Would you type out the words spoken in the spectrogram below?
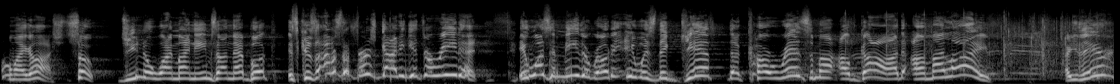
oh my gosh. So, do you know why my name's on that book? It's because I was the first guy to get to read it. It wasn't me that wrote it, it was the gift, the charisma of God on my life. Are you there?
